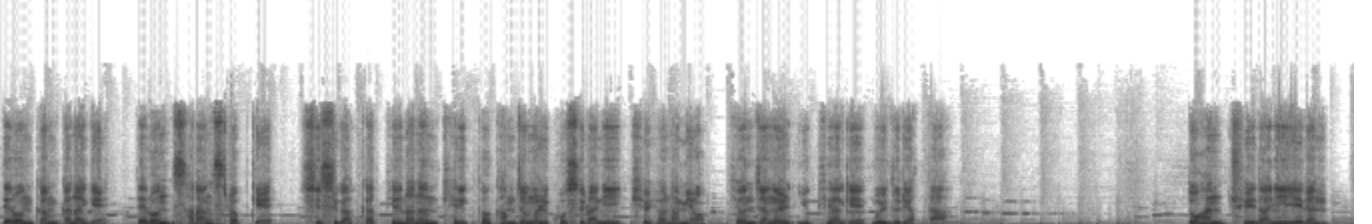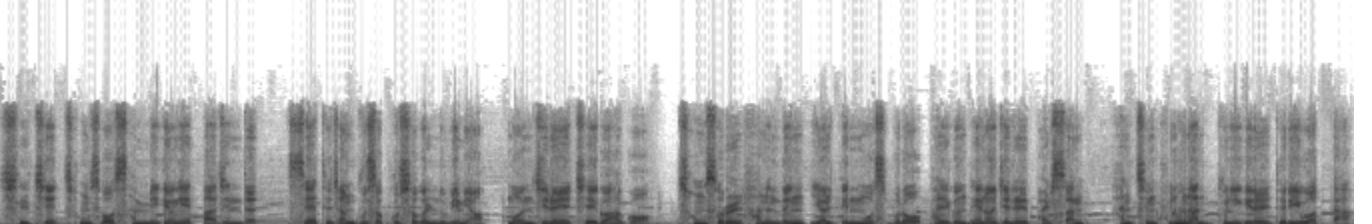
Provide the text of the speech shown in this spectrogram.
때론 깐깐하게 때론 사랑스럽게 시시각각 변하는 캐릭터 감정을 고스란히 표현하며 현장을 유쾌하게 물들였다. 또한 최다니엘은 실제 청소 산미경에 빠진 듯 세트장 구석구석을 누비며 먼지를 제거하고 청소를 하는 등 열띤 모습으로 밝은 에너지를 발산, 한층 훈훈한 분위기를 드리웠다.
